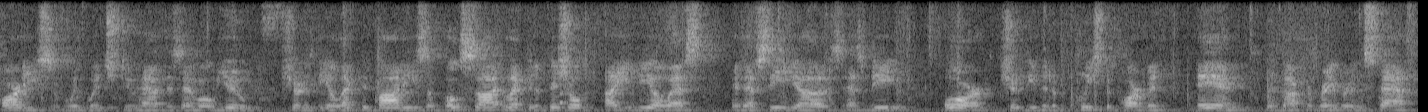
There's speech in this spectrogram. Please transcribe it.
parties with which to have this MOU. Should it be elected bodies of both sides, elected official, i.e. BOS and FCSB, or should it be the de- police department and the Dr. Brabrand and staff,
